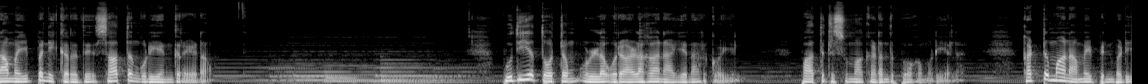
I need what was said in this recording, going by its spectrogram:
நாம் இப்போ நிற்கிறது சாத்தங்குடி என்கிற இடம். புதிய தோற்றம் உள்ள ஒரு அழகான ஐயனார் கோயில். பார்த்துட்டு சும்மா கடந்து போக முடியலை. கட்டுமான அமைப்பின்படி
